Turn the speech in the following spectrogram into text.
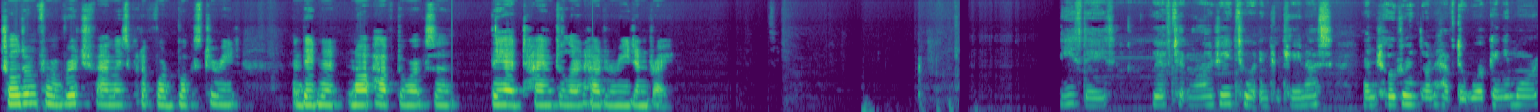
Children from rich families could afford books to read and they did not have to work so they had time to learn how to read and write. These days, we have technology to entertain us, and children don't have to work anymore,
